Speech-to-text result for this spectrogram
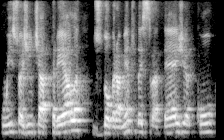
Com isso, a gente atrela desdobramento da estratégia com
